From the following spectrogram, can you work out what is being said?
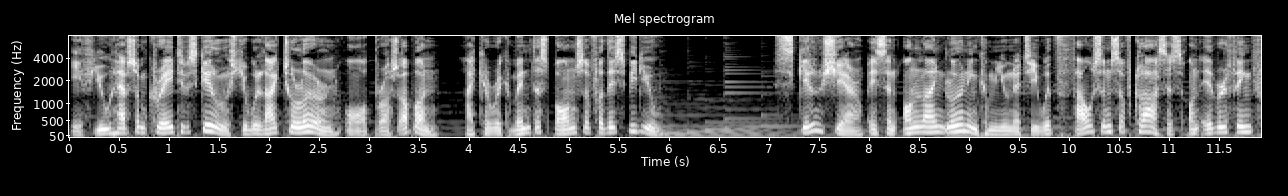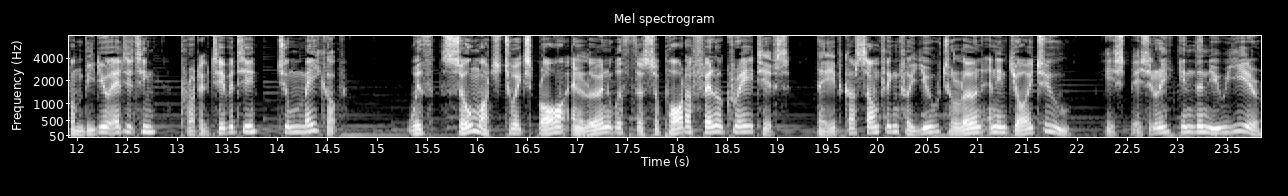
If you have some creative skills you would like to learn or brush up on, I can recommend the sponsor for this video. Skillshare is an online learning community with thousands of classes on everything from video editing, productivity to makeup. With so much to explore and learn with the support of fellow creatives, they've got something for you to learn and enjoy too, especially in the new year.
